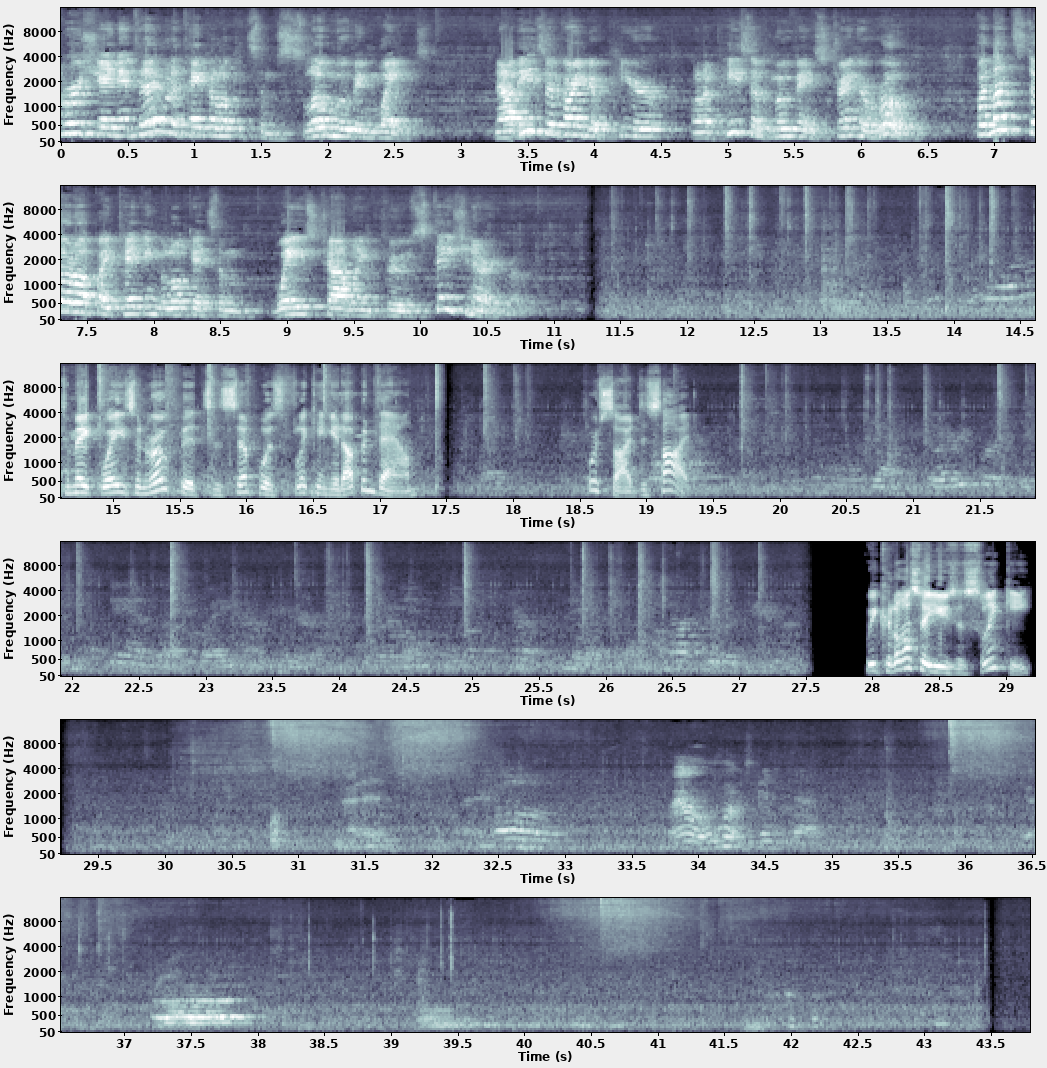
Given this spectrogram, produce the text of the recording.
I'm Bruce Yeany, and today we're going to take a look at some slow-moving waves. Now, these are going to appear on a piece of moving string or rope, but let's start off by taking a look at some waves traveling through stationary rope. To make waves in rope, it's as simple as flicking it up and down, or side to side. We could also use a slinky. Oh. Wow, Homework's good at that.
